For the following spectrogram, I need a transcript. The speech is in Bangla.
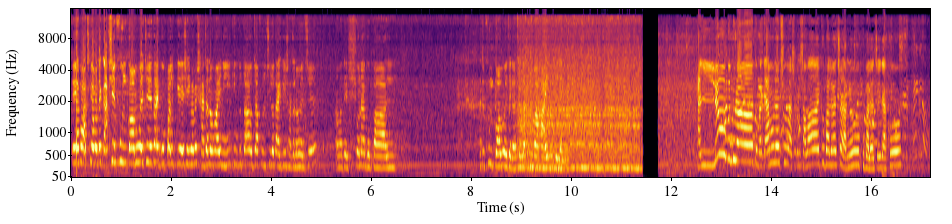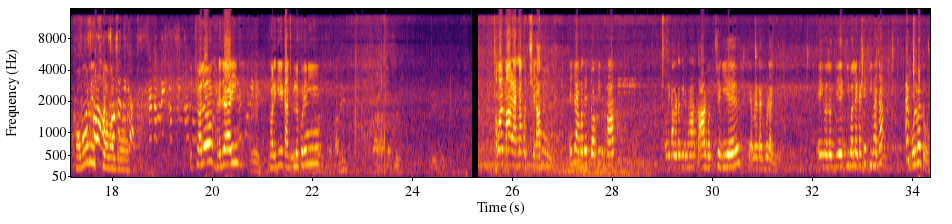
দেখো, আজকে আমাদের গাছে ফুল কম হয়েছে, তাই গোপালকে সেইভাবে সাজানো হয়নি, কিন্তু তাও যা ফুল ছিল তাই দিয়ে সাজানো হয়েছে। আমাদের সোনা গোপাল। আচ্ছা ফুল কম হয়েছে গাছে নাকি মা দিতে জানি। হ্যালো বন্ধুরা, তোমরা কেমন আছো? আশা করি সবাই খুব ভালো আছো, আমিও খুব ভালো আছি। দেখো, খবর দিচ্ছি আমার তো চলো, ঘরে যাই। ঘরে গিয়ে কাজগুলো করে নিই। আমার মা রান্না করছে রাধুন এই যে আমাদের টকির ভাত। আমাদের কালো টকির ভাত। আর হচ্ছে গিয়ে ক্যামেরাটা ঘোরাই। এই হলো গিয়ে কি বলে এটাকে? কি ভাজা? আর বলবা তো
